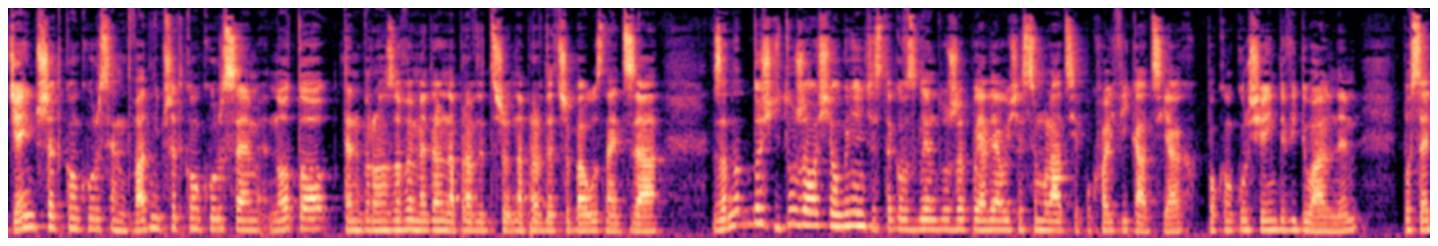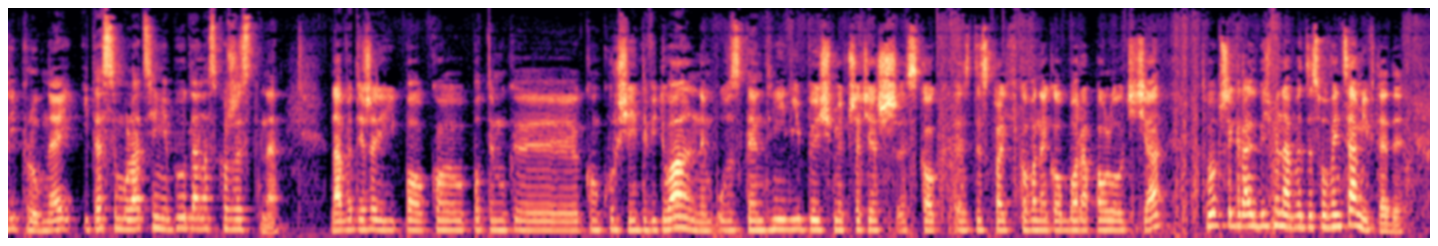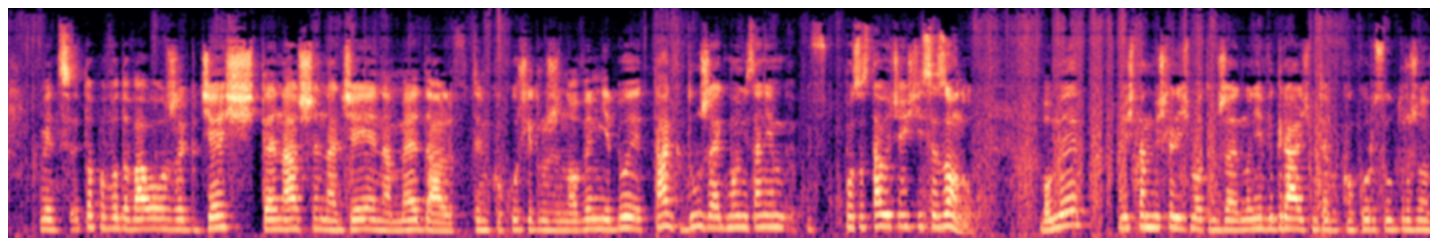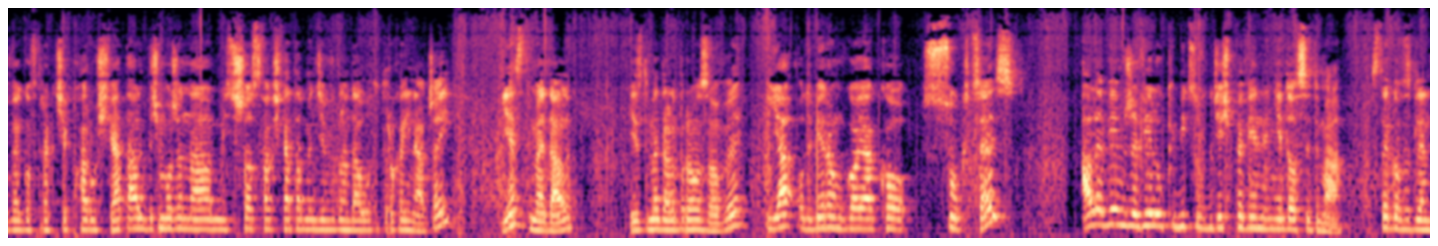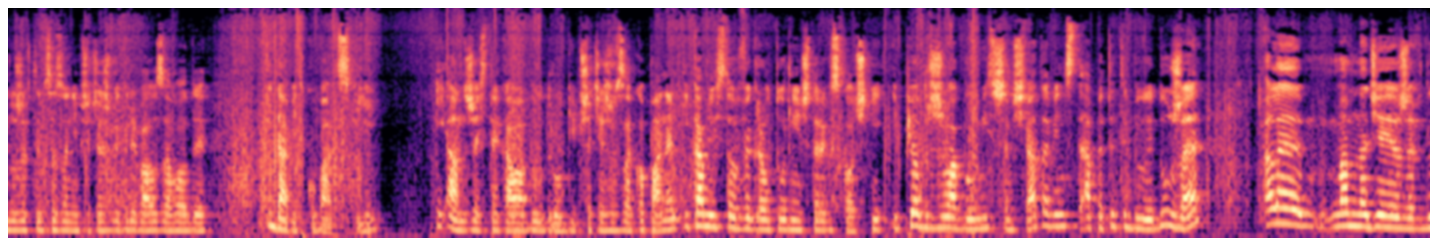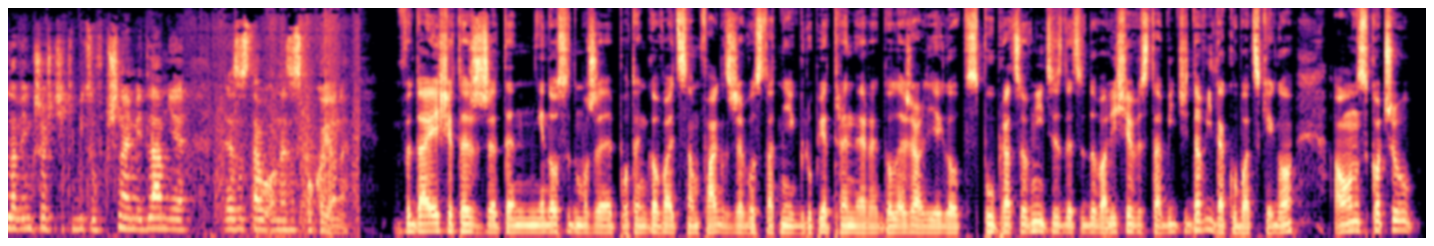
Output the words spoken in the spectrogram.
dzień przed konkursem, dwa dni przed konkursem, no to ten brązowy medal naprawdę, naprawdę trzeba uznać za za no, dość duże osiągnięcie z tego względu, że pojawiały się symulacje po kwalifikacjach, po konkursie indywidualnym, po serii próbnej i te symulacje nie były dla nas korzystne. Nawet jeżeli po, po tym y, konkursie indywidualnym uwzględnilibyśmy przecież skok zdyskwalifikowanego Bora Paulo Ocicia, to my przegralibyśmy nawet ze Słoweńcami wtedy. Więc to powodowało, że gdzieś te nasze nadzieje na medal w tym konkursie drużynowym nie były tak duże, jak moim zdaniem w pozostałej części sezonu. Bo my gdzieś tam myśleliśmy o tym, że no nie wygraliśmy tego konkursu drużynowego w trakcie Pucharu Świata, ale być może na Mistrzostwach Świata będzie wyglądało to trochę inaczej. Jest medal, jest medal brązowy i ja odbieram go jako sukces, ale wiem, że wielu kibiców gdzieś pewien niedosyt ma. Z tego względu, że w tym sezonie przecież wygrywał zawody i Dawid Kubacki, i Andrzej Stękała był drugi przecież w Zakopanem, i Kamil Stoch wygrał turniej czterech skoczni, i Piotr Żyła był mistrzem świata, więc te apetyty były duże, ale mam nadzieję, że dla większości kibiców, przynajmniej dla mnie, zostały one zaspokojone. Wydaje się też, że ten niedosyt może potęgować sam fakt, że w ostatniej grupie trener Doleżal i jego współpracownicy zdecydowali się wystawić Dawida Kubackiego, a on skoczył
